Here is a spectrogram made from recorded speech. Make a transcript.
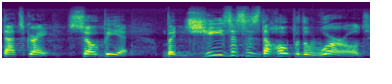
That's great. So be it. But Jesus is the hope of the world.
